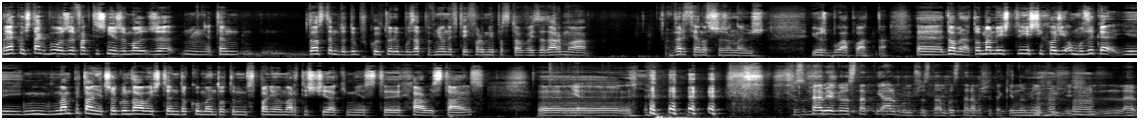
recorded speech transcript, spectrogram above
No jakoś tak było, że faktycznie, że, że mm, ten dostęp do dóbr kultury był zapewniony w tej formie podstawowej za darmo, a wersja rozszerzona już, już była płatna. E, dobra, to mamy, jeśli, jeśli chodzi o muzykę, y, mam pytanie, czy oglądałeś ten dokument o tym wspaniałym artyście, jakim jest y, Harry Styles? E, Nie. Przesłuchałem jego ostatni album, przyznam, bo staram się takie nowinki gdzieś le, y,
